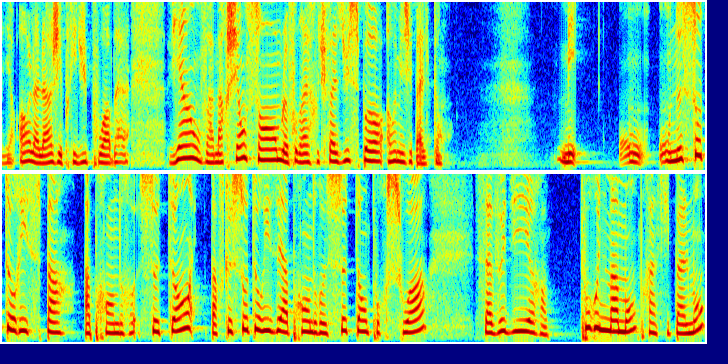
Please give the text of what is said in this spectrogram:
dire oh là là j'ai pris du poids, ben, viens on va marcher ensemble, il faudrait que tu fasses du sport. Ah oui mais j'ai pas le temps. Mais on ne s'autorise pas à prendre ce temps, parce que s'autoriser à prendre ce temps pour soi, ça veut dire pour une maman principalement,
